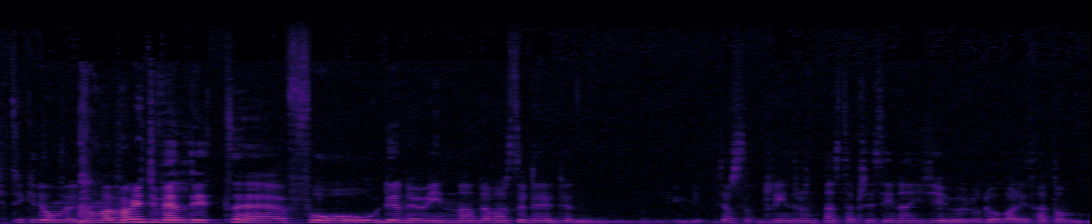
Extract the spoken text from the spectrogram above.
Jag tycker de, de har varit väldigt eh, fåordiga nu innan. De, alltså det, det, jag ringde runt mest precis innan jul och då var det så att de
